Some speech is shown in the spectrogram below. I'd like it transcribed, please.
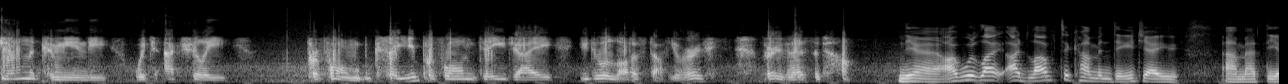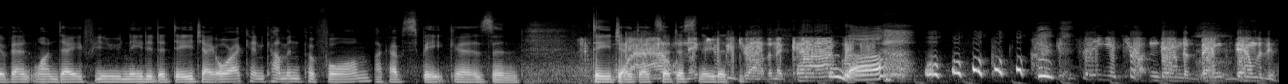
in the community which actually perform. So you perform, DJ. You do a lot of stuff. You're very, very versatile. Yeah, I would like. I'd love to come and DJ um, at the event one day if you needed a DJ, or I can come and perform. Like I have speakers and DJ wow. decks. I just Next need you'll be driving a car. Ah. I can see you trotting down the bank down with this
